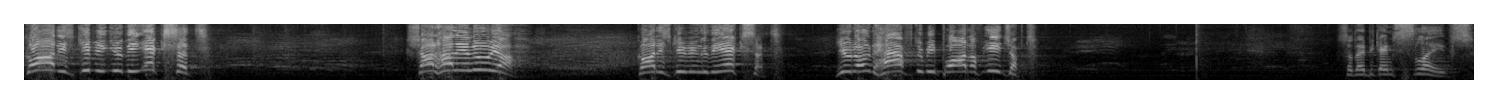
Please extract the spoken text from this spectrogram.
God is giving you the exit. Shout hallelujah. God is giving you the exit. You don't have to be part of Egypt. So they became slaves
